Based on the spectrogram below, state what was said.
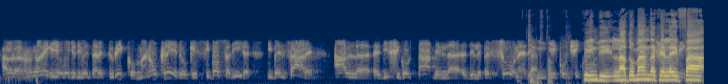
allora non è che io voglio diventare più ricco, ma non credo che si possa dire di pensare alle eh, difficoltà del, delle persone, certo. degli, dei concittadini. Quindi la domanda che lei fa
